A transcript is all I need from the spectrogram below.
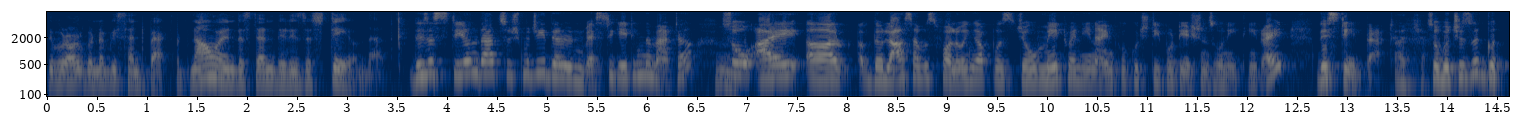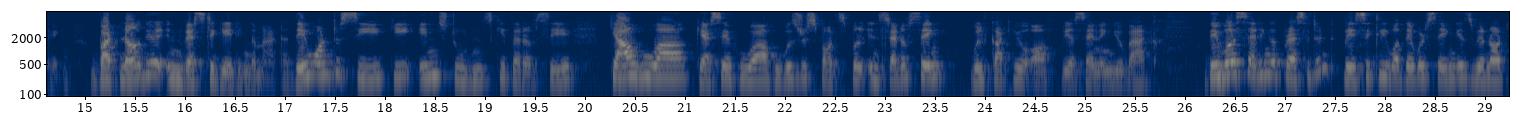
they were all gonna be sent back but now I understand there is a stay on that There's a stay on that, Sushma ji. They're investigating the matter. So I, uh, the last I was following up was जो May 29 को कुछ deportations होनी थी, right? They stayed that. अच्छा. So which is a good thing. But now they're investigating the matter. They want to see कि इन students की तरफ़ से क्या हुआ कैसे हुआ who was responsible instead of saying we'll cut you off we are sending you back they were setting a precedent basically what they're saying is we are not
